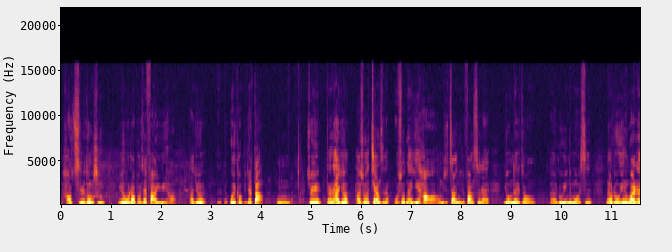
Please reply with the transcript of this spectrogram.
好吃的东西。因为我老婆在发育哈，她就胃口比较大，嗯。”所以，但是她就她说这样子的，我说那也好啊，我们就照你的方式来用那种呃露营的模式。那露营完了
